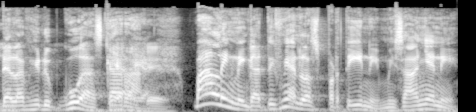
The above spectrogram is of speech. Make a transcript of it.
dalam hidup gue sekarang. Ya, ya. Paling negatifnya adalah seperti ini. Misalnya nih,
